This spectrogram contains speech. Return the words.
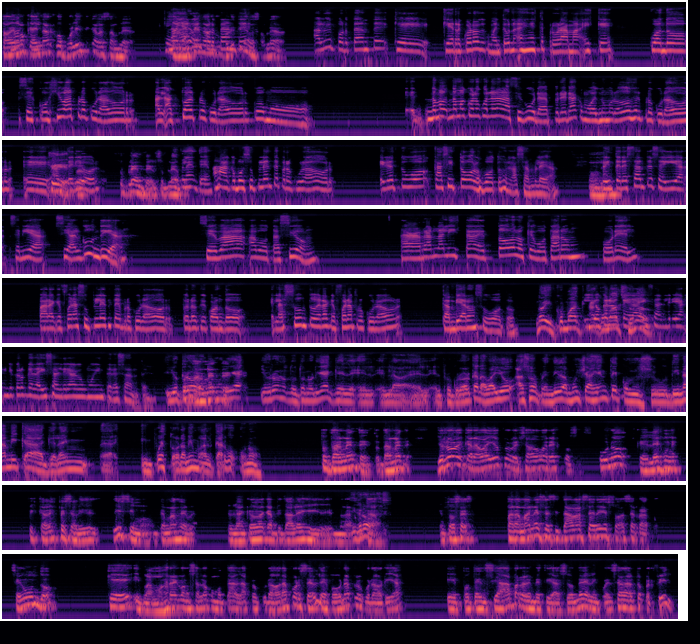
sabemos que hay narcopolítica en la asamblea. Claro. algo importante, algo importante que, que recuerdo que comenté una vez en este programa es que cuando se escogió al procurador, al actual procurador como eh, no, no, me acuerdo cuál era la figura, pero era como el número dos del procurador eh, anterior. Suplente, el suplente. suplente. Ajá, como suplente procurador, él tuvo casi todos los votos en la asamblea. Lo interesante sería, sería si algún día se va a votación, agarrar la lista de todos los que votaron por él para que fuera suplente de procurador, pero que cuando el asunto era que fuera procurador, cambiaron su voto. No, y cómo yo creo que de ahí saldría, yo creo que de ahí saldría algo muy interesante. Y yo creo, doctor Noriega, yo creo, doctor Noriega, que el, el, el, procurador Caraballo ha sorprendido a mucha gente con su dinámica que le ha eh, impuesto ahora mismo al cargo o no. Totalmente, totalmente. Yo creo que Caraballo ha aprovechado varias cosas. Uno, que él es un fiscal especialísimo en temas de, blanqueo de capitales y, de, y drogas. Entonces, Panamá necesitaba hacer eso hace rato Segundo, que, y vamos a reconocerlo como tal, la procuradora Porcel dejó una procuraduría eh, potenciada para la investigación de delincuencia de alto perfil.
